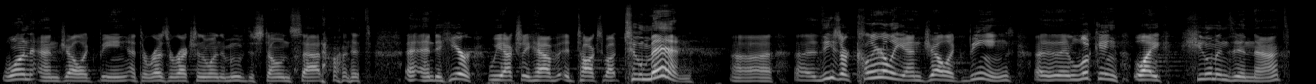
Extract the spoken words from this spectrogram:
one angelic being at the resurrection, the one that moved the stone sat on it. And, and here we actually have, it talks about two men uh, uh, these are clearly angelic beings. Uh, they're looking like humans in that.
